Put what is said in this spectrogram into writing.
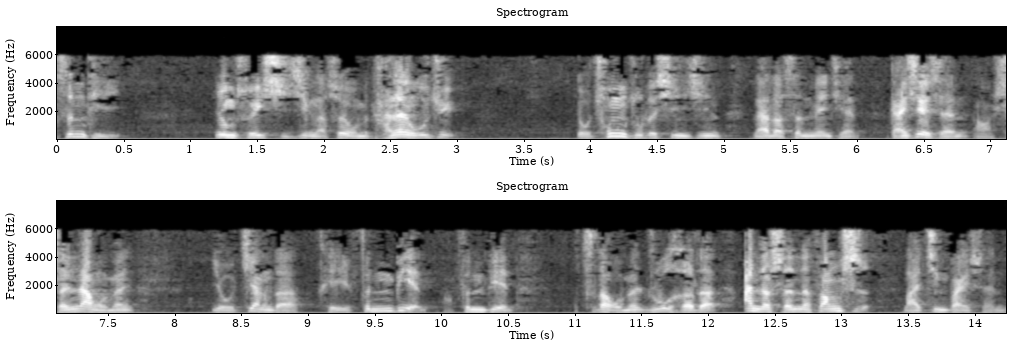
身体用水洗净了，所以我们坦然无惧，有充足的信心来到神的面前，感谢神啊！神让我们有这样的可以分辨啊，分辨知道我们如何的按照神的方式来敬拜神。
